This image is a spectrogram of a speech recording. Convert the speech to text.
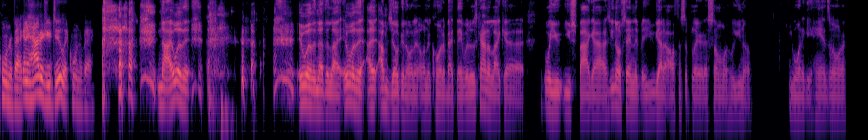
cornerback, and how did you do at cornerback? no, it wasn't. it wasn't nothing like it wasn't. I, am joking on it on the cornerback thing, but it was kind of like uh where you you spy guys. You know what I'm saying? If you got an offensive player that's someone who you know you want to get hands on.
